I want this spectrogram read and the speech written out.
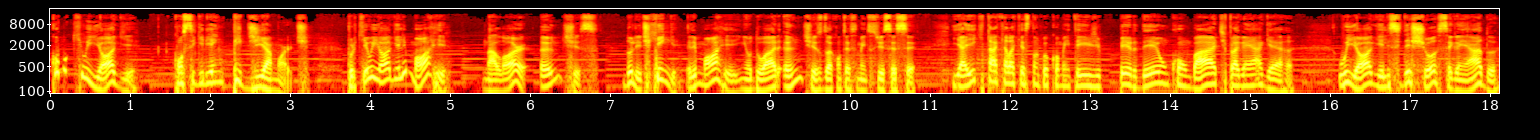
como que o Yogi conseguiria impedir a morte? Porque o Yogi ele morre na lore antes do Lich King. Ele morre em Oduar antes dos acontecimentos de CC. E aí que tá aquela questão que eu comentei de perder um combate para ganhar a guerra. O Yogi ele se deixou ser ganhado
